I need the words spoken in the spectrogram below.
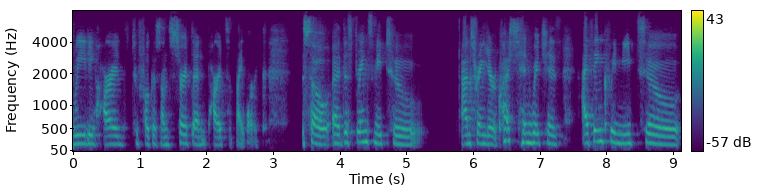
really hard to focus on certain parts of my work. So uh, this brings me to answering your question, which is I think we need to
